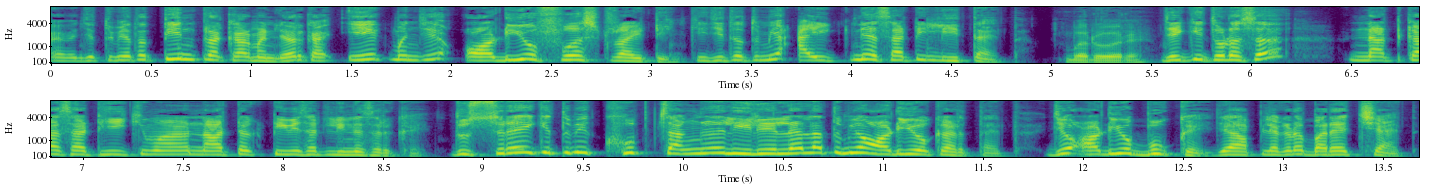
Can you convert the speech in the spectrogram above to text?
म्हणजे तुम्ही आता तीन प्रकार म्हणल्यावर का? एक म्हणजे ऑडिओ फर्स्ट रायटिंग की जिथं तुम्ही ऐकण्यासाठी लिहितायत. बरोबर. जे की थोडंसं नाटकासाठी किंवा नाटक टी व्हीसाठी लिहिण्यासारखं आहे. दुसरं आहे की तुम्ही खूप चांगलं लिहिलेल्याला तुम्ही ऑडिओ करतायत. जे ऑडिओ बुक आहे जे आपल्याकडे बऱ्याचशा आहेत.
